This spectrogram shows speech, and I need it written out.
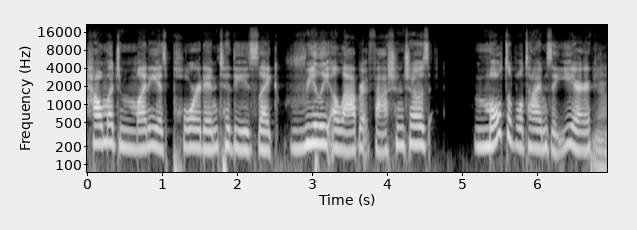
how much money is poured into these like really elaborate fashion shows multiple times a year. Yeah.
